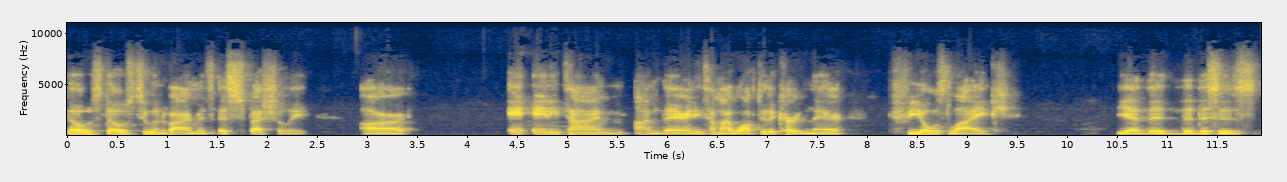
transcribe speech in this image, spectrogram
those those two environments especially are. A- anytime I'm there, anytime I walk through the curtain there, feels like, yeah, the, the this is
